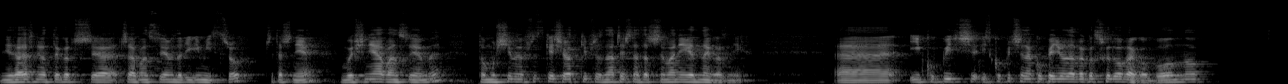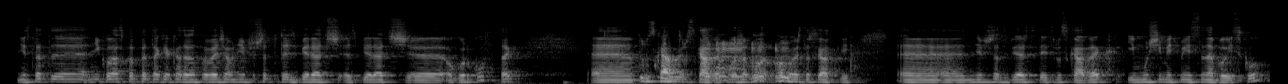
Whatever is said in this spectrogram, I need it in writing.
niezależnie od tego, czy, czy awansujemy do Ligi Mistrzów, czy też nie, bo jeśli nie awansujemy, to musimy wszystkie środki przeznaczyć na zatrzymanie jednego z nich. E, I, kupić, I skupić się na kupieniu lewego skrzydłowego, bo no niestety Nicolas Pepe, tak jak Adrian powiedział, nie przyszedł tutaj zbierać, zbierać e, ogórków, tak? E, Truskawy. Truskawek, może mo- mogą być truskawki. E, nie przyszedł zbierać tutaj truskawek i musi mieć miejsce na boisku.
